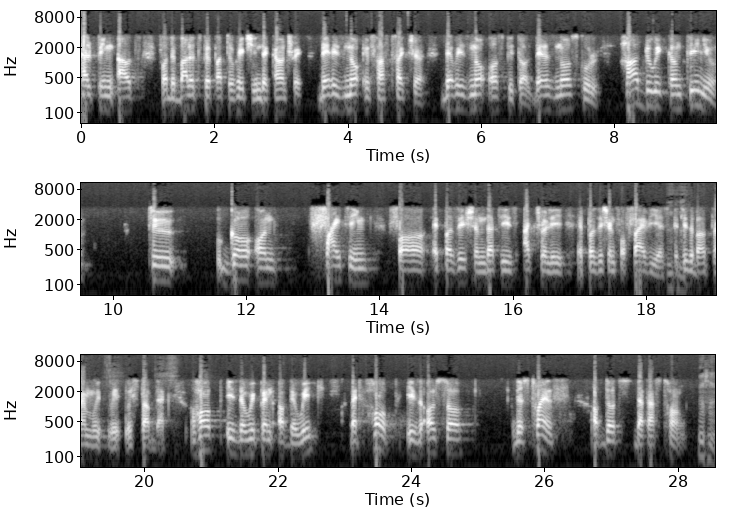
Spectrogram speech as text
helping out for the ballot paper to reach in the country. There is no infrastructure. There is no hospital. There is no school. How do we continue to go on fighting for a position that is actually a position for five years? Mm-hmm. It is about time we, we, we stop that. Hope is the weapon of the weak, but hope is also the strength of those that are strong. Mm-hmm.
